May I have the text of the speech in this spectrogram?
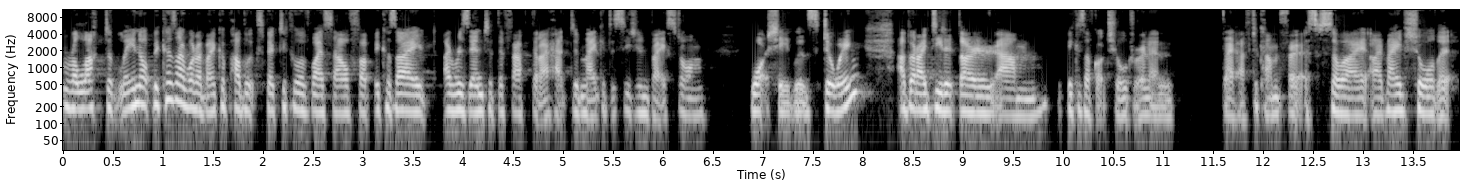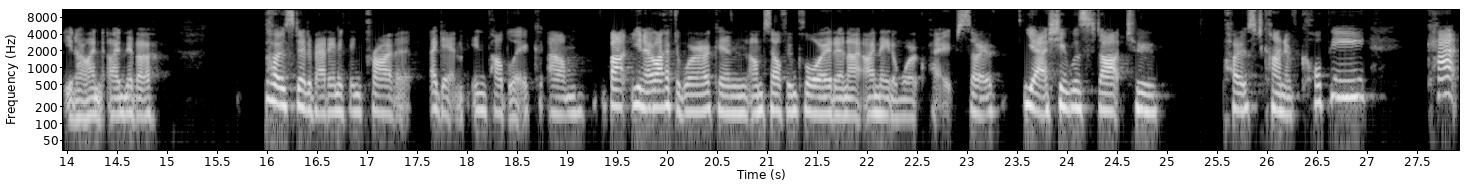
reluctantly, not because I want to make a public spectacle of myself, but because I, I resented the fact that I had to make a decision based on what she was doing. Uh, but I did it though, um, because I've got children and they have to come first. So I, I made sure that, you know, I, I never posted about anything private again in public. Um, but, you know, I have to work and I'm self employed and I, I need a work page. So yeah, she would start to post kind of copy cat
